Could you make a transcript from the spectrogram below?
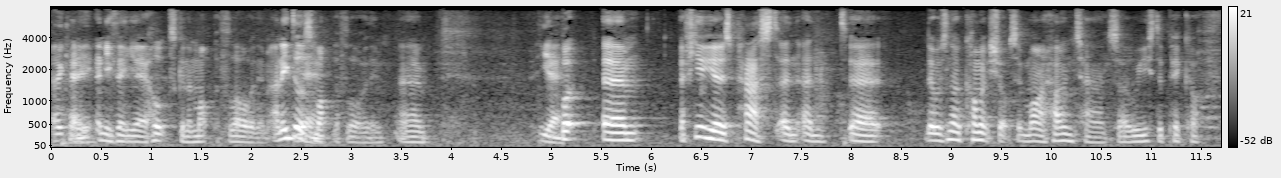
And, Okay. and you think, yeah, Hulk's going to mop the floor with him, and he does Yeah. mop the floor with him. Um, Yeah. but um, a few years passed, and, and uh, there was no comic shops in my hometown, so we used to pick off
